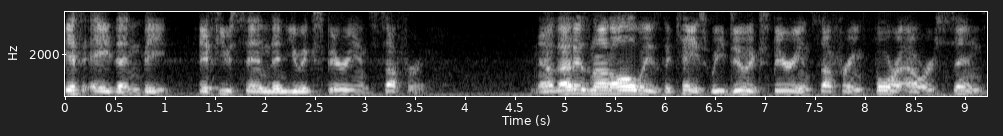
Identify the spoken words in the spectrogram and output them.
if A, then B. If you sin, then you experience suffering. Now, that is not always the case. We do experience suffering for our sins.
